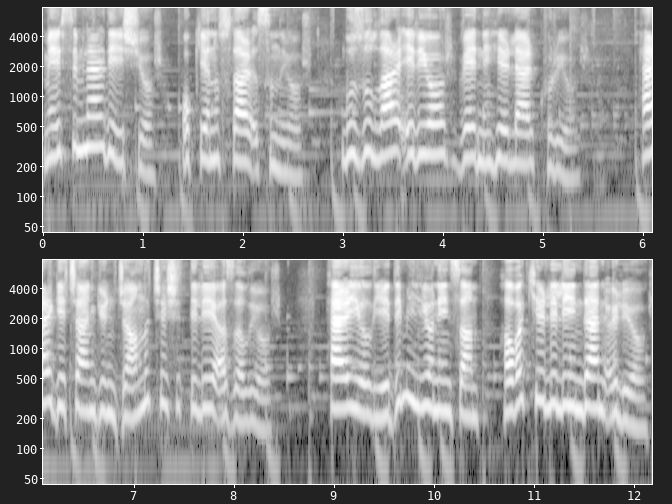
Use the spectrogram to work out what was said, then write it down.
Mevsimler değişiyor, okyanuslar ısınıyor, buzullar eriyor ve nehirler kuruyor. Her geçen gün canlı çeşitliliği azalıyor. Her yıl 7 milyon insan hava kirliliğinden ölüyor.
